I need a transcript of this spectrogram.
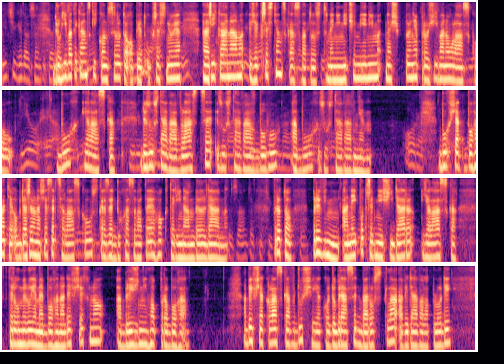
Druhý vatikánský koncil to opět upřesňuje a říká nám, že křesťanská svatost není ničím jiným než plně prožívanou láskou. Bůh je láska. Kdo zůstává v lásce, zůstává v Bohu a Bůh zůstává v něm. Bůh však bohatě obdařil naše srdce láskou skrze Ducha Svatého, který nám byl dán. Proto první a nejpotřebnější dar je láska, kterou milujeme Boha nade všechno a bližního pro Boha. Aby však láska v duši jako dobrá sedba rostla a vydávala plody,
